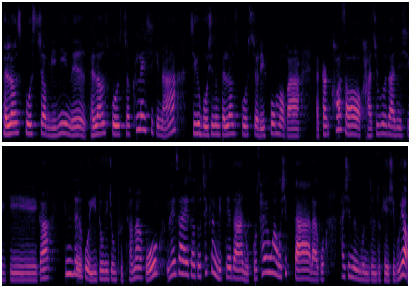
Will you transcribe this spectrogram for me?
Balance Posture 미니는 Balance Posture 클래식이나 지금 보시는 Balance Posture Reformer가 약간 커서 가지고 다니시기가 힘들고 이동이 좀 불편하고 회사에서도 책상 밑에다 놓고 사용하고 싶다라고 하시는 분들도 계시고요.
